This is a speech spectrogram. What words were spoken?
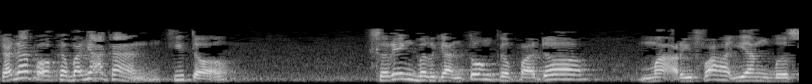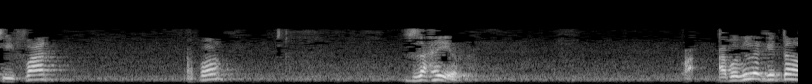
Kenapa? Kebanyakan kita sering bergantung kepada makrifah yang bersifat apa? Zahir. Apabila kita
